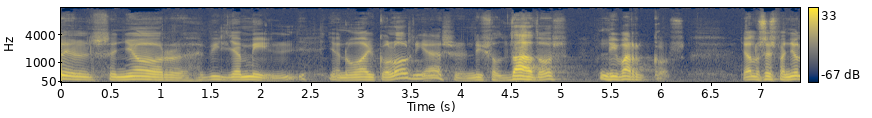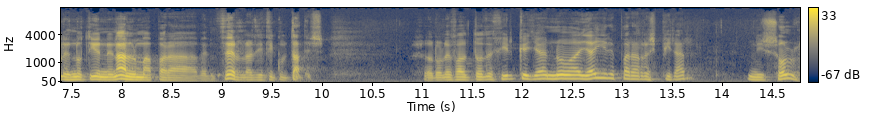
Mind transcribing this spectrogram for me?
el señor Villamil, ya no hay colonias, ni soldados, ni barcos. Ya los españoles no tienen alma para vencer las dificultades. Solo le faltó decir que ya no hay aire para respirar, ni sol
